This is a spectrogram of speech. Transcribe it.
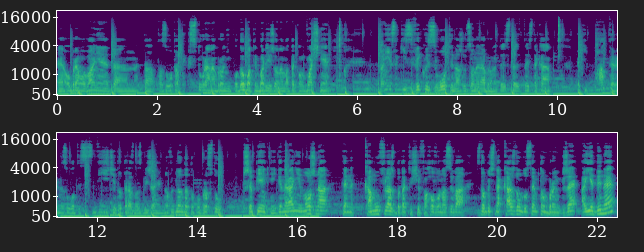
e, obramowanie, ten, ta, ta złota tekstura na broni podoba, tym bardziej, że ona ma taką właśnie to nie jest taki zwykły złoty narzucony na broń, to jest, to, to jest taka, taki pattern złoty. Widzicie to teraz na zbliżeniach. No wygląda to po prostu przepięknie i generalnie można ten kamuflaż, bo tak to się fachowo nazywa, zdobyć na każdą dostępną broń w grze, a jedyne,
